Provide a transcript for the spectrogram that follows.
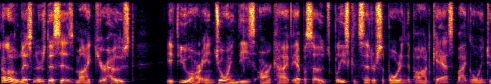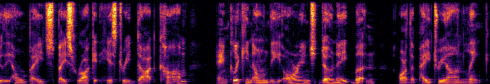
Hello, listeners. This is Mike, your host. If you are enjoying these archive episodes, please consider supporting the podcast by going to the homepage, spacerockethistory.com, and clicking on the orange donate button or the Patreon link.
